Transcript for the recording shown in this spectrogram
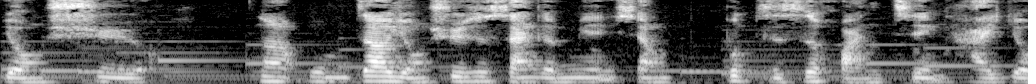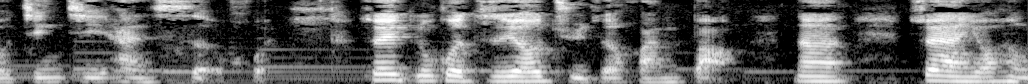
永续，那我们知道永续是三个面向，不只是环境，还有经济和社会。所以如果只有举着环保，那虽然有很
